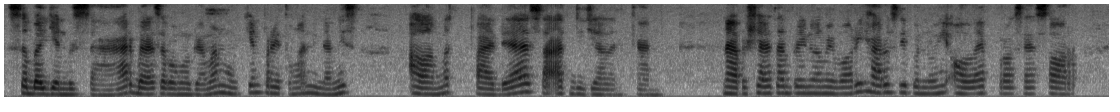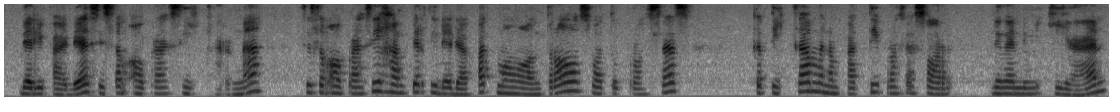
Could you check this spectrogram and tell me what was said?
sebagian besar bahasa pemrograman mungkin perhitungan dinamis alamat pada saat dijalankan. Nah, persyaratan perlindungan memori harus dipenuhi oleh prosesor daripada sistem operasi karena sistem operasi hampir tidak dapat mengontrol suatu proses ketika menempati prosesor. Dengan demikian,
